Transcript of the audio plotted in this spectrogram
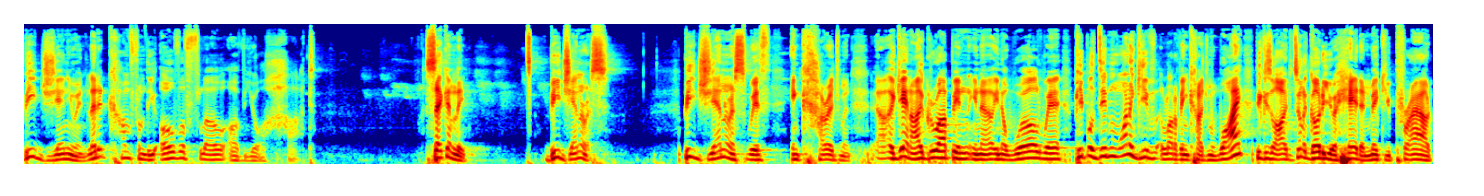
be genuine. Let it come from the overflow of your heart. Secondly, be generous. Be generous with encouragement. Uh, again, I grew up in, in, a, in a world where people didn't want to give a lot of encouragement. Why? Because oh, it's going to go to your head and make you proud.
